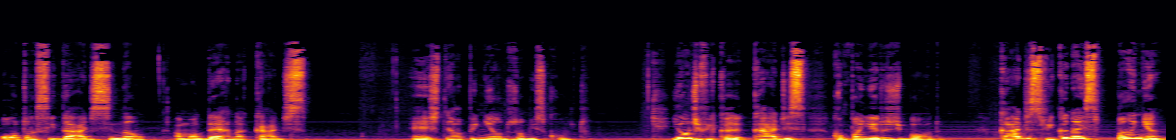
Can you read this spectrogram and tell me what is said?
outra cidade senão a moderna Cádiz. Esta é a opinião dos homens cultos. E onde fica Cádiz, companheiros de bordo? Cádiz fica na Espanha.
